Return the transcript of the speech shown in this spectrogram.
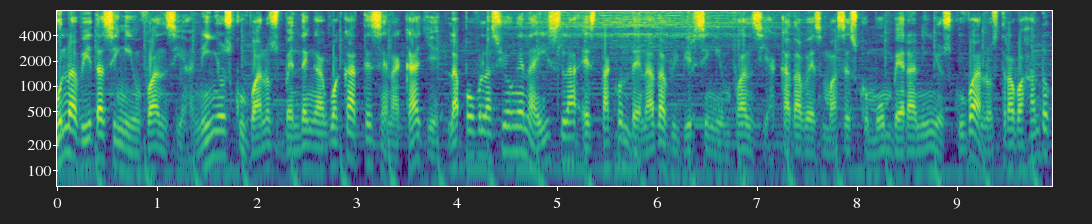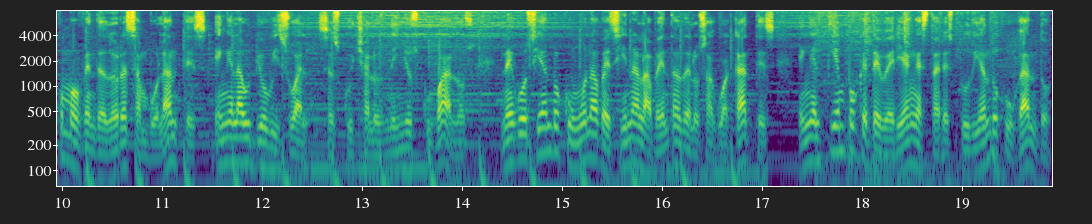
Una vida sin infancia. Niños cubanos venden aguacates en la calle. La población en la isla está condenada a vivir sin infancia. Cada vez más es común ver a niños cubanos trabajando como vendedores ambulantes. En el audiovisual se escucha a los niños cubanos negociando con una vecina la venta de los aguacates en el tiempo que deberían estar estudiando jugando.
